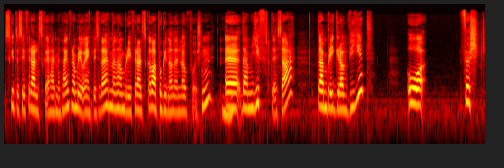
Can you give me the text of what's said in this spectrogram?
skulle til å si forelska i hermetegn, for han blir jo egentlig ikke det, men han blir forelska pga. den love potion. Eh, de gifter seg, de blir gravid, og først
